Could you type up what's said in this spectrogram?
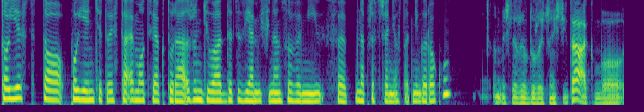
to jest to pojęcie, to jest ta emocja, która rządziła decyzjami finansowymi w, na przestrzeni ostatniego roku? Myślę, że w dużej części tak, bo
